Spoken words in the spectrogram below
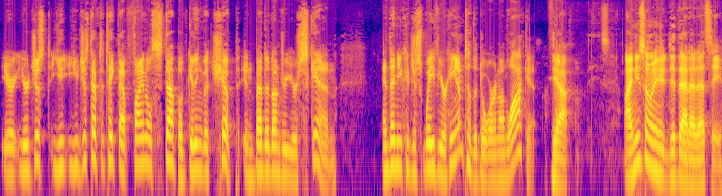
You're you're just you, you just have to take that final step of getting the chip embedded under your skin, and then you can just wave your hand to the door and unlock it. Yeah. I knew someone who did that at Etsy.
